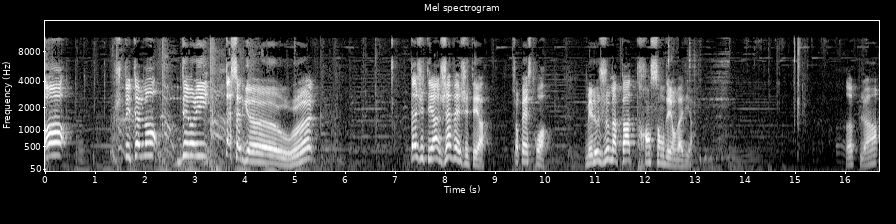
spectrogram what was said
Oh Je t'ai tellement démoli ta sale gueule Ouais. T'as GTA J'avais GTA sur PS3. Mais le jeu m'a pas transcendé, on va dire. Hop là.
